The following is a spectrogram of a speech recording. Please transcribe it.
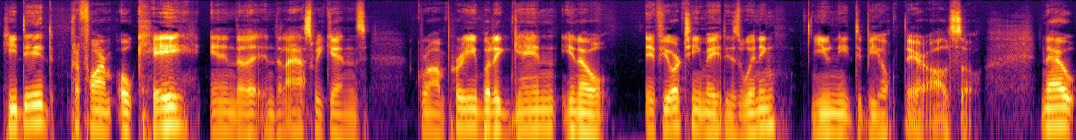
he did perform okay in the in the last weekend's Grand Prix, but again, you know, if your teammate is winning, you need to be up there also. Now,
